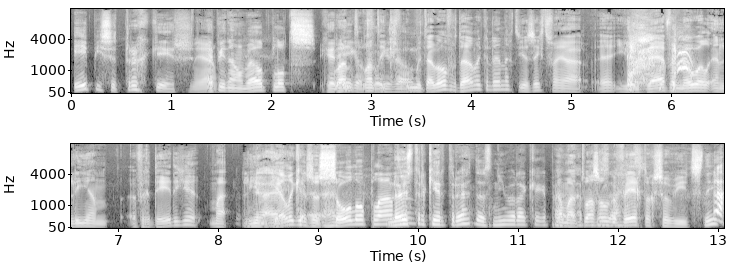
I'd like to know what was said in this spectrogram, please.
epische terugkeer Ja. heb je dan wel plots geregeld Want, want voor ik jezelf. moet dat wel verduidelijken, Lennart. Je zegt van ja, hè, jullie blijven Noel en Liam verdedigen, maar Liam Ja, Gallagher, zijn eh, soloplaten... Luister een keer terug, dat is niet wat ik heb Ja, maar het heb was gezegd. ongeveer toch zoiets, niet?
